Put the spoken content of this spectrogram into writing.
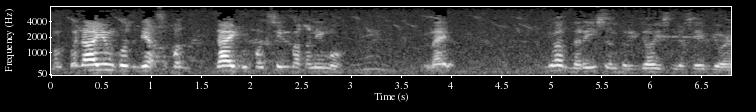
Magpadayon ko diya sa pagdaig ug pagsimba kanimo. Amen? You have the reason to rejoice in the Savior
